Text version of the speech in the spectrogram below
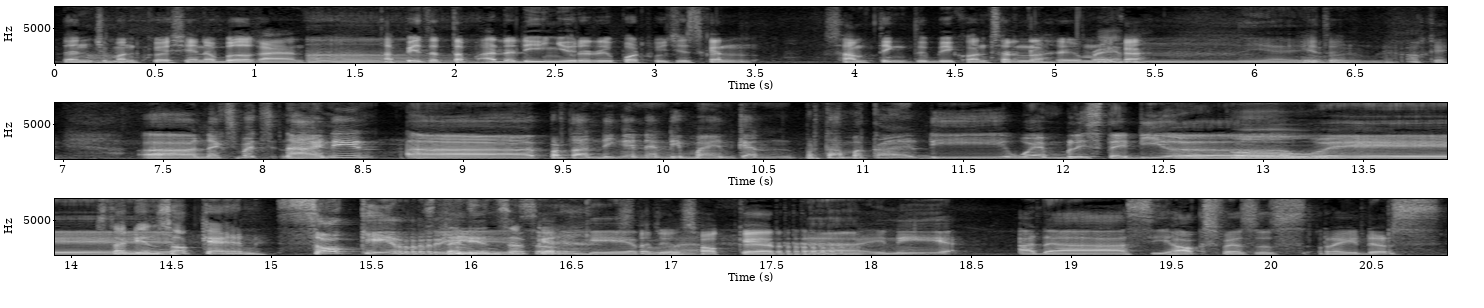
dan cuman questionable kan. Tapi tetap ada di injury report which is kan something to be concerned lah dari mereka. Hmm, iya, iya, Gitu. Oke. Uh, next match. Nah, ini uh, pertandingan yang dimainkan pertama kali di Wembley Stadium. Oh. Weh. Stadion soccer nih. Soccer. Stadion soccer. Stadion Nah, soccer. Nah, ini ada Seahawks versus Raiders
